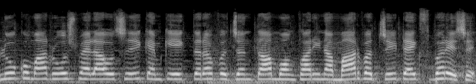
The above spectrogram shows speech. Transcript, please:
લોકોમાં રોષ ફેલાયો છે, કેમ કે એક તરફ જનતા મોંઘવારીના માર વચ્ચે ટેક્સ ભરે છે.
